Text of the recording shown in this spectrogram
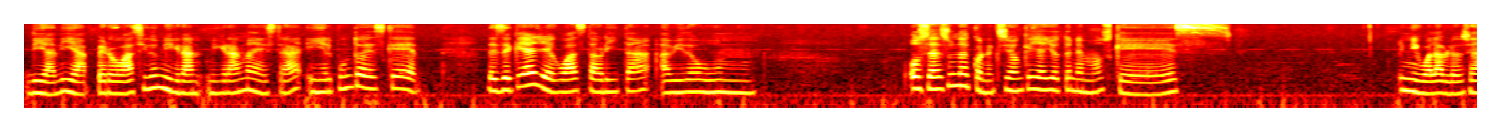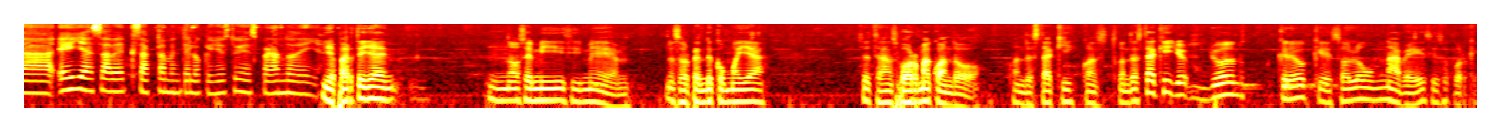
día a día. Pero ha sido mi gran, mi gran maestra. Y el punto es que desde que ella llegó hasta ahorita ha habido un... O sea, es una conexión que ella y yo tenemos que es inigualable. O sea, ella sabe exactamente lo que yo estoy esperando de ella. Y aparte ella, no sé, a mí sí me, me sorprende cómo ella se transforma cuando, cuando está aquí. Cuando, está aquí, yo, yo creo que solo una vez, y eso porque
